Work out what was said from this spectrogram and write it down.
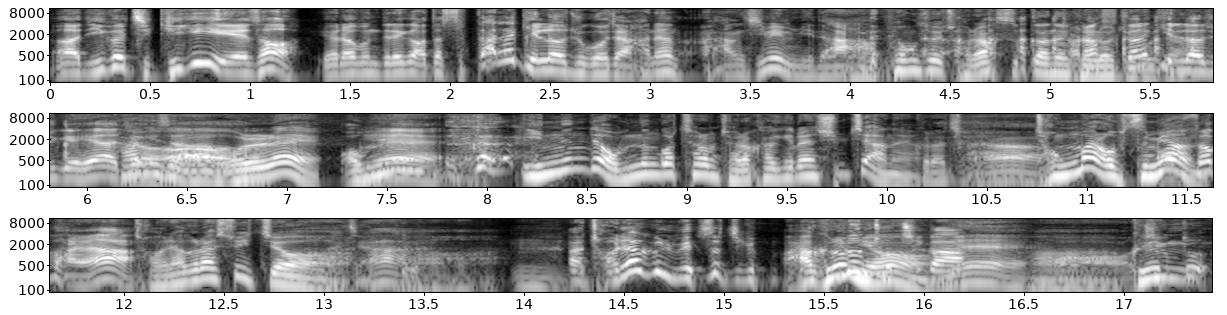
어, 이걸 지키기 위해서 여러분들에게 어떤 습관을 길러주고자 하는 방침입니다. 아, 평소에 절약 습관을 절약 길러주게 해야죠. 하기사 원래 없는 예. 있는데 없는 것처럼 절약하기란 쉽지 않아요. 그렇죠. 정말 없으면 없어봐야 절약을 할 수 있죠. 맞아. 음. 아, 절약을 위해서 지금 아, 그럼요. 이런 조치가 예. 아, 어, 그리고 지금 또,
